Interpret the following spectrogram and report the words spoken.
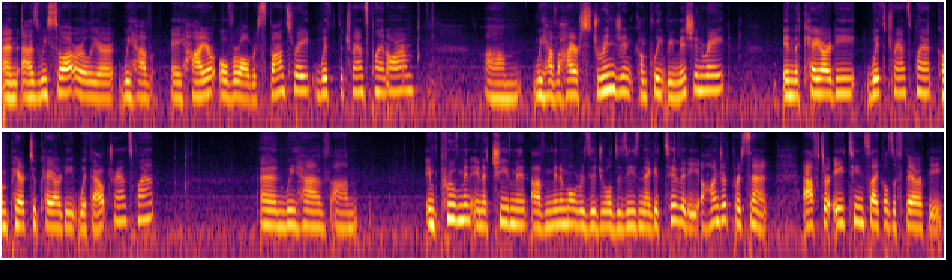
And as we saw earlier, we have a higher overall response rate with the transplant arm. Um, we have a higher stringent complete remission rate in the KRD with transplant compared to KRD without transplant. And we have um, improvement in achievement of minimal residual disease negativity, 100% after 18 cycles of therapy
